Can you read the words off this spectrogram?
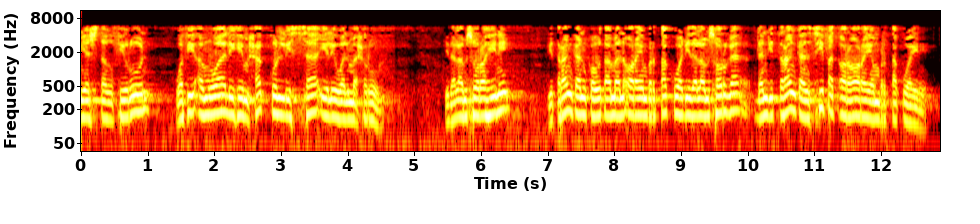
yastaghfirun, wa fi amwalihim haqqun lis-sa'ili wal mahrum." Di dalam surah ini Diterangkan keutamaan orang yang bertakwa di dalam sorga dan diterangkan sifat orang-orang yang bertakwa ini.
